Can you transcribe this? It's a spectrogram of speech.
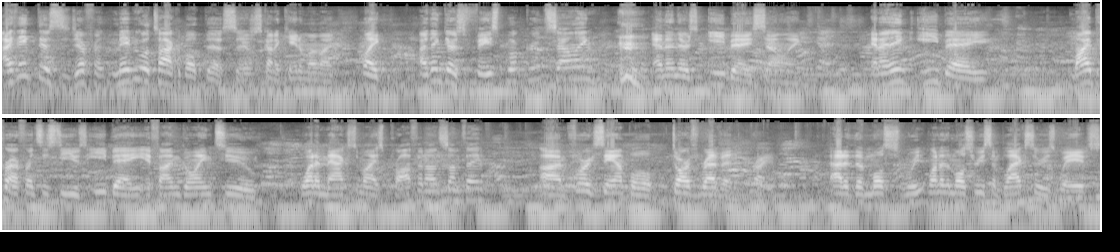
I think there's a different. Maybe we'll talk about this. It just kind of came to my mind. Like, I think there's Facebook group selling, and then there's eBay selling, and I think eBay. My preference is to use eBay if I'm going to want to maximize profit on something. Um, for example, Darth Revan right. out of the most re- one of the most recent Black Series waves.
